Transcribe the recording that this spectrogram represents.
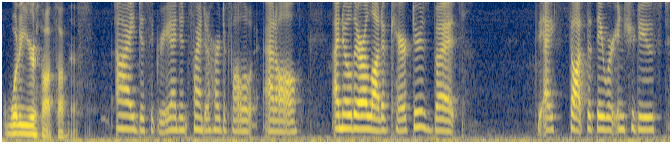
What are your thoughts on this? I disagree. I didn't find it hard to follow at all. I know there are a lot of characters, but I thought that they were introduced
